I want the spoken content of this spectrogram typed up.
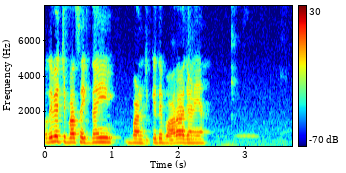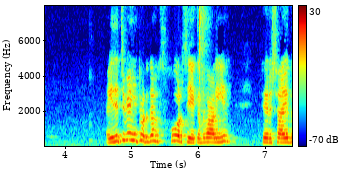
ਉਹਦੇ ਵਿੱਚ ਬਸ ਇਦਾਂ ਹੀ ਬਣ ਕੇ ਤੇ ਬਾਹਰ ਆ ਜਾਣੇ ਆ। ਇਹਦੇ ਚ ਵੀ ਅਸੀਂ ਥੋੜਾ ਜਿਹਾ ਹੋਰ ਸੇਕ ਦਵਾ ਲਈਏ। ਫਿਰ ਸ਼ਾਇਦ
